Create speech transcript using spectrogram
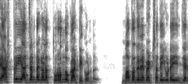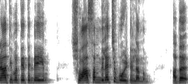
രാഷ്ട്രീയ അജണ്ടകളെ തുറന്നു കാട്ടിക്കൊണ്ട് മതനിരപേക്ഷതയുടെയും ജനാധിപത്യത്തിന്റെയും ശ്വാസം നിലച്ചു പോയിട്ടില്ലെന്നും അത്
